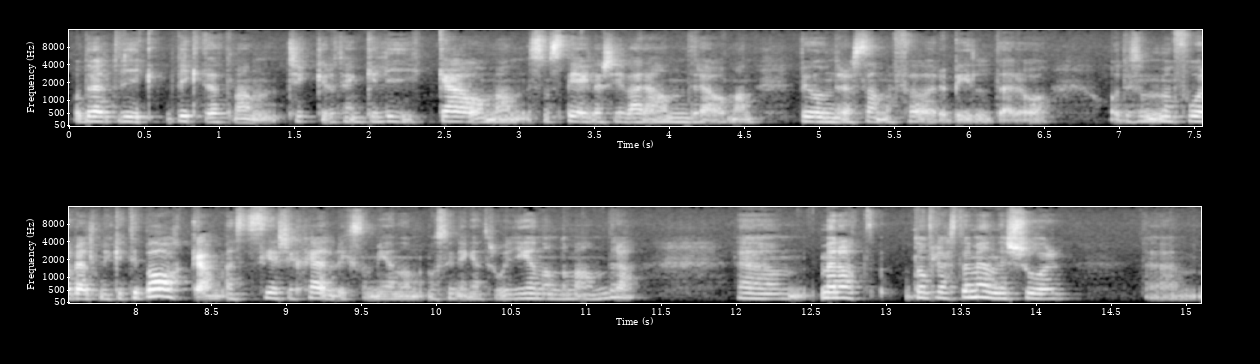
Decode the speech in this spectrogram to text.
Och det är väldigt vik- viktigt att man tycker och tänker lika och man som speglar sig i varandra och man beundrar samma förebilder. Och, och det som, man får väldigt mycket tillbaka. Man ser sig själv liksom genom, och sin egen tro genom de andra. Um, men att de flesta människor Ehm,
